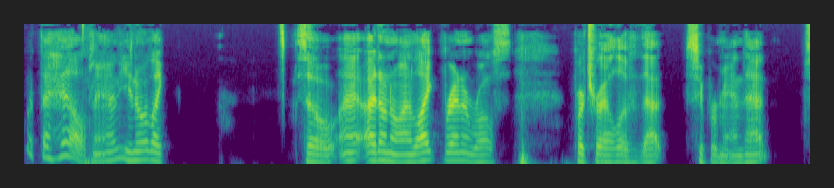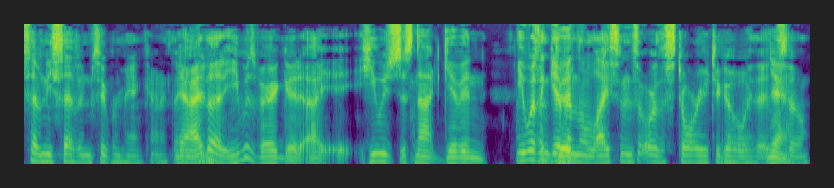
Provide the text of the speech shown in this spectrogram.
what the hell, man? You know, like, so I, I don't know. I like Brandon Routh's portrayal of that Superman, that 77 Superman kind of thing. yeah, I thought he was very good. I he was just not given. he wasn't given good- the license or the story to go with it. Yeah. So,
